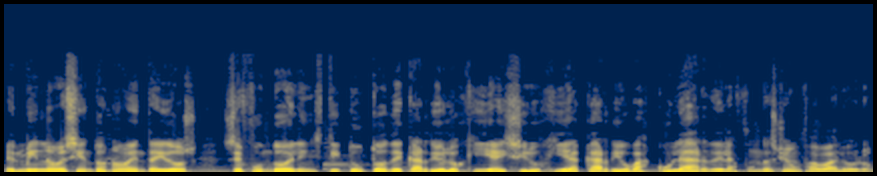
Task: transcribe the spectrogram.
en 1992 se fundó el Instituto de Cardiología y Cirugía Cardiovascular de la Fundación Favaloro,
